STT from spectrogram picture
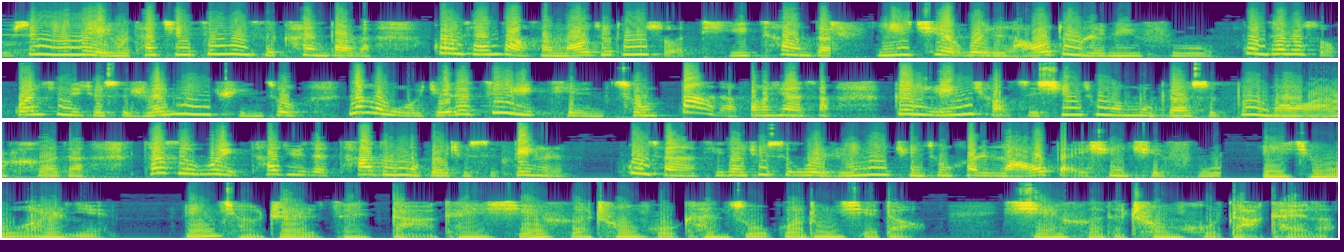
五十年代以后，他其实真正是看到了共产党和毛泽东所提倡的一切为劳动人民服务。共产党所关心的就是人民群众。那么，我觉得这一点从大的方向上跟林巧稚心中的目标是不谋而合的。他是为他觉得他的目标就是病人，共产党提到就是为人民群众和老百姓去服务。一九五二年，林巧稚在《打开协和窗户看祖国》中写道：“协和的窗户打开了，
